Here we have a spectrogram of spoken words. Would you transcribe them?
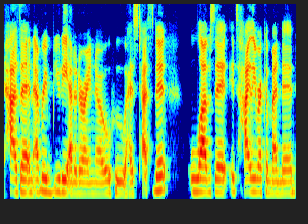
has it, and every beauty editor I know who has tested it, loves it. It's highly recommended.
